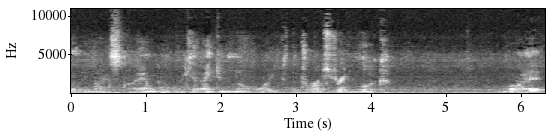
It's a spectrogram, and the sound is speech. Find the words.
really nice. I am gonna like it. I do not like the drawstring look, but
